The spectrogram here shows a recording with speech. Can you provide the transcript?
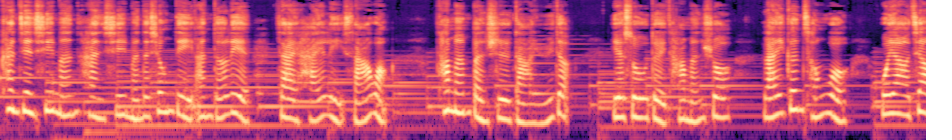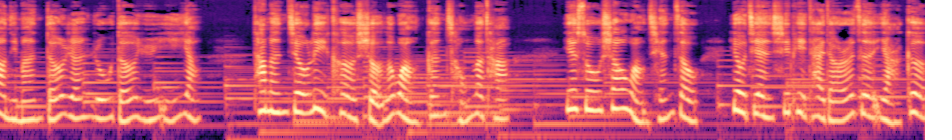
看见西门和西门的兄弟安德烈在海里撒网，他们本是打鱼的。耶稣对他们说：“来跟从我，我要叫你们得人如得鱼一样。”他们就立刻舍了网，跟从了他。耶稣稍往前走，又见西庇太的儿子雅各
